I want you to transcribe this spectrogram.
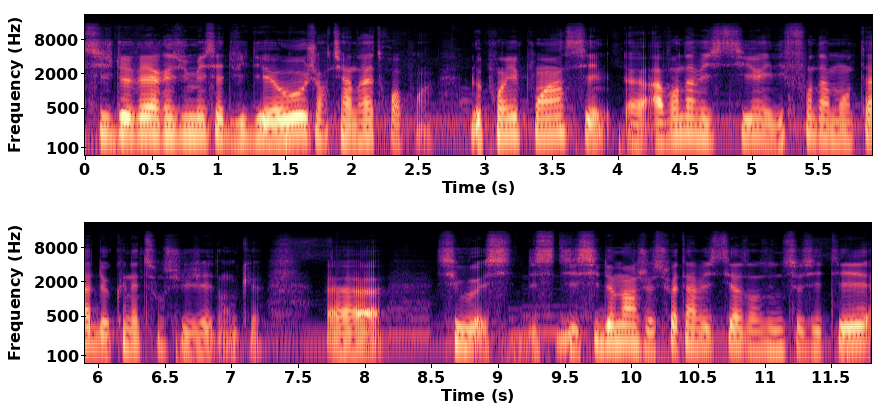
Si je devais résumer cette vidéo, je retiendrai trois points. Le premier point, c'est euh, avant d'investir, il est fondamental de connaître son sujet. Donc euh, si, demain je souhaite investir dans une société,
